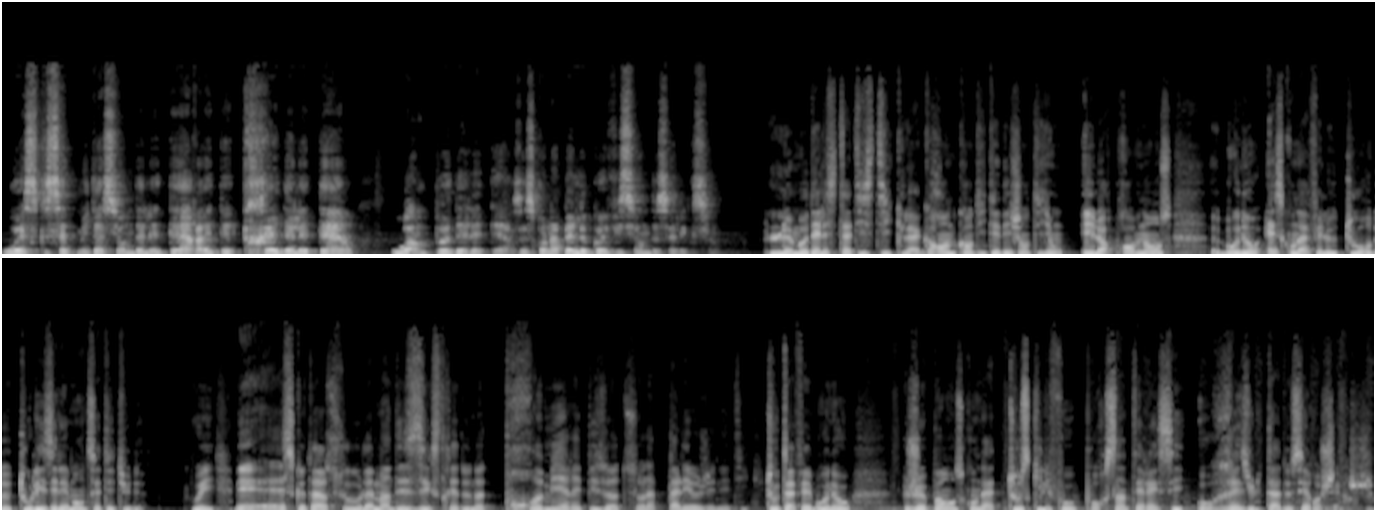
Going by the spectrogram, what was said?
Ou est-ce que cette mutation délétère a été très délétère ou un peu délétère? C'est ce qu'on appelle le coefficient de sélection. Le modèle statistique, la grande quantité d'échantillons et leur provenance. Bruno, est-ce qu'on a fait le tour de tous les éléments de cette étude? Oui, mais est-ce que tu as sous la main des extraits de notre premier épisode sur la paléogénétique? Tout à fait Bruno. Je pense qu'on a tout ce qu'il faut pour s'intéresser aux résultats de ces recherches.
